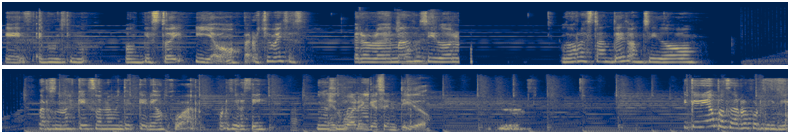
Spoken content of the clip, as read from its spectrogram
que es el último con que estoy y ya vamos para ocho meses. Pero lo demás meses. sido, los restantes han sido personas que solamente querían jugar, por decir así. ¿En jugar en qué sentido? Y querían pasarlo por servir,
